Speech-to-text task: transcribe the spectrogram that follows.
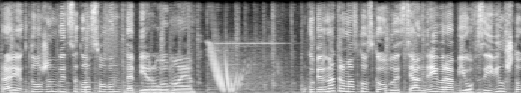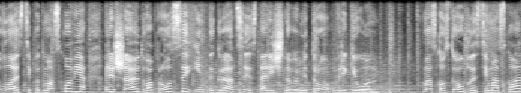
Проект должен быть согласован до 1 мая. Губернатор Московской области Андрей Воробьев заявил, что власти Подмосковья решают вопросы интеграции столичного метро в регион. Московской области Москва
